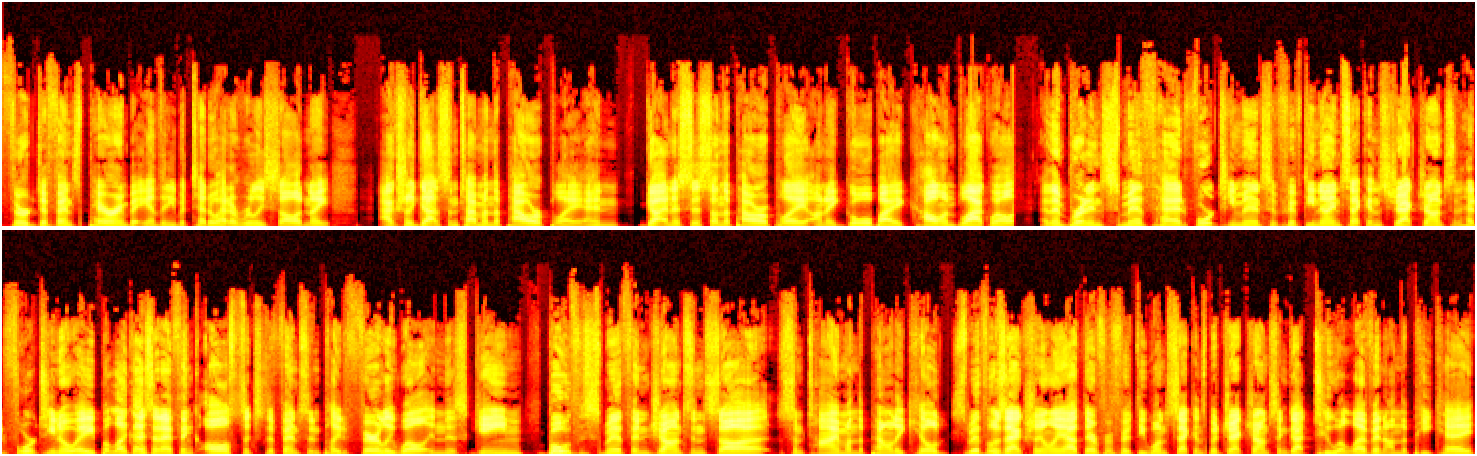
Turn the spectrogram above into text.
third defense pairing, but Anthony Bitetto had a really solid night. Actually, got some time on the power play and got an assist on the power play on a goal by Colin Blackwell. And then Brendan Smith had 14 minutes and 59 seconds. Jack Johnson had 14.08. But like I said, I think all six defensemen played fairly well in this game. Both Smith and Johnson saw some time on the penalty killed. Smith was actually only out there for 51 seconds, but Jack Johnson got 2.11 on the PK.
